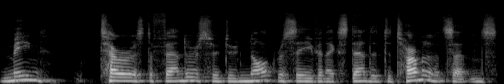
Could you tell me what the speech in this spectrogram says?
mean Terrorist offenders who do not receive an extended determinate sentence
